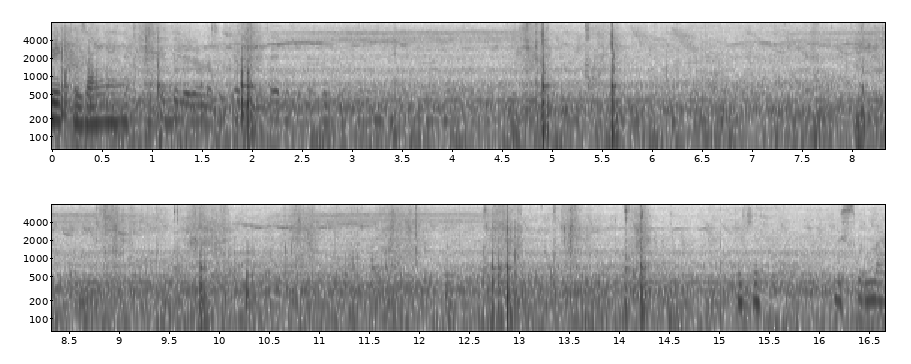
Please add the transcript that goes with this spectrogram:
দেখো জাল না। এই যে, বিসমিল্লাহ।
